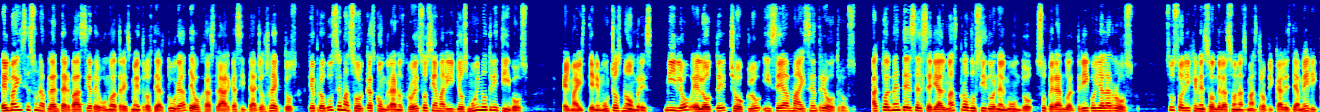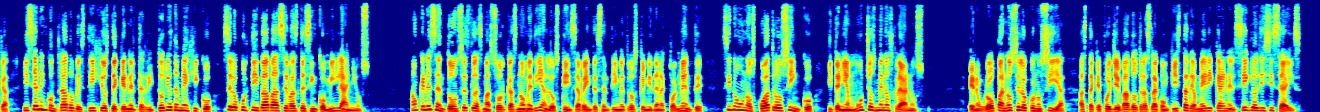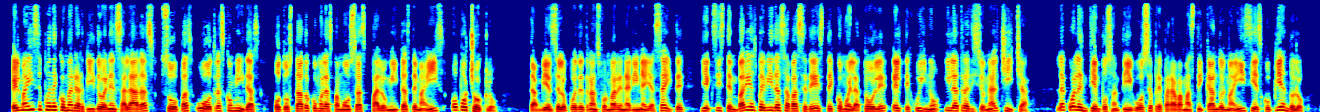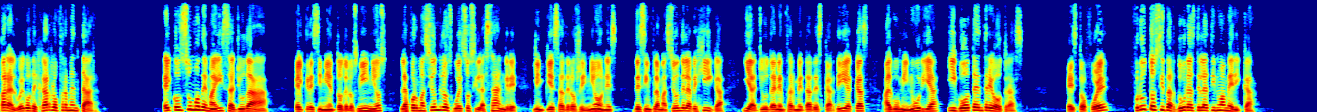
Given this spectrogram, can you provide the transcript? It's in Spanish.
El maíz es una planta herbácea de 1 a 3 metros de altura, de hojas largas y tallos rectos, que produce mazorcas con granos gruesos y amarillos muy nutritivos. El maíz tiene muchos nombres, milo, elote, choclo y sea maíz entre otros. Actualmente es el cereal más producido en el mundo, superando al trigo y al arroz. Sus orígenes son de las zonas más tropicales de América y se han encontrado vestigios de que en el territorio de México se lo cultivaba hace más de 5.000 años aunque en ese entonces las mazorcas no medían los 15 a 20 centímetros que miden actualmente, sino unos 4 o 5 y tenían muchos menos granos. En Europa no se lo conocía hasta que fue llevado tras la conquista de América en el siglo XVI. El maíz se puede comer hervido en ensaladas, sopas u otras comidas, o tostado como las famosas palomitas de maíz o pochoclo. También se lo puede transformar en harina y aceite, y existen varias bebidas a base de este como el atole, el tejuino y la tradicional chicha la cual en tiempos antiguos se preparaba masticando el maíz y escupiéndolo, para luego dejarlo fermentar. El consumo de maíz ayuda a el crecimiento de los niños, la formación de los huesos y la sangre, limpieza de los riñones, desinflamación de la vejiga y ayuda en enfermedades cardíacas, albuminuria y gota, entre otras. Esto fue Frutos y Verduras de Latinoamérica.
